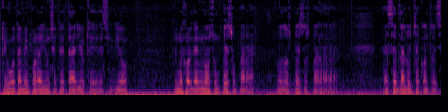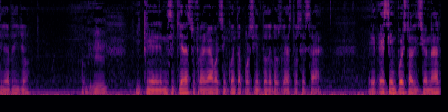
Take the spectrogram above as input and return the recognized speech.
que hubo también por ahí un secretario que decidió, pues mejor denos un peso para, o dos pesos para hacer la lucha contra el cigarrillo. Y que ni siquiera sufragaba el 50% de los gastos esa, e- ese impuesto adicional.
